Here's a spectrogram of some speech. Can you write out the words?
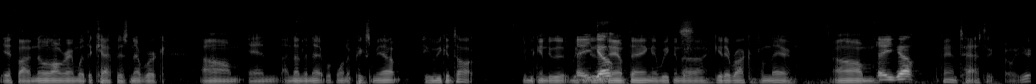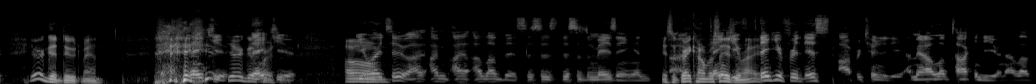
if I no longer am with the Catfish Network, um, and another network want to picks me up, we can talk. We can do it. We There can do go. the damn thing, and we can uh, get it rocking from there. Um, There you go. fantastic, bro. You're you're a good dude, man. Thank you. you're a good Thank person. you. Um, you are too. I, I'm, I, I love this. This is this is amazing, and It's a uh, great thank conversation, you- right? Thank you for this opportunity. I mean, I love talking to you, and I love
